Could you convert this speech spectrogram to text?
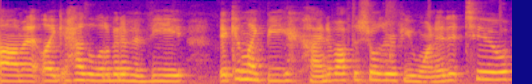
um, and it like has a little bit of a V. It can like be kind of off the shoulder if you wanted it to,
